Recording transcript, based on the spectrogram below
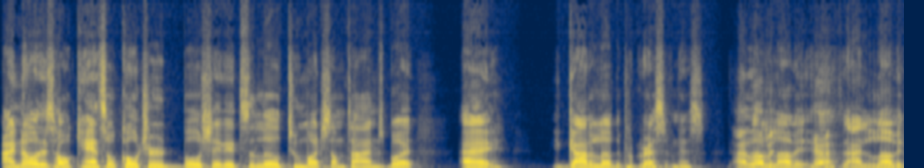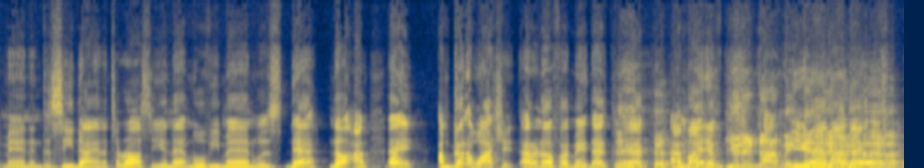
I know this whole cancel culture bullshit, it's a little too much sometimes, but hey, you gotta love the progressiveness. I love I it. love it. Yeah. I love it, man. And to see Diana Taurasi in that movie, man, was yeah. No, I'm hey, I'm gonna watch it. I don't know if I made that clear. I, I might have You did not make You that. did not I make might- that clear.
